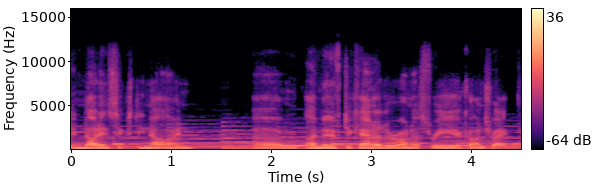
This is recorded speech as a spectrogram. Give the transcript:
In 1969, um, I moved to Canada on a three year contract.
